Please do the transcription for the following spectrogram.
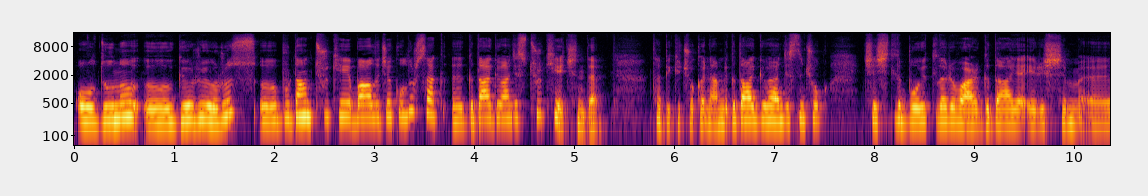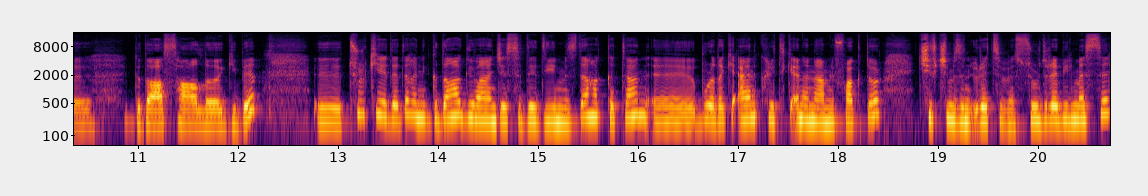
olduğunu e, görüyoruz. E, buradan Türkiye'ye bağlayacak olursak e, gıda güvencesi Türkiye için de tabii ki çok önemli. Gıda güvencesinin çok çeşitli boyutları var. Gıdaya erişim, e, gıda sağlığı gibi. E, Türkiye'de de hani gıda güvencesi dediğimizde hakikaten e, buradaki en kritik, en önemli faktör çiftçimizin üretimi sürdürebilmesi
